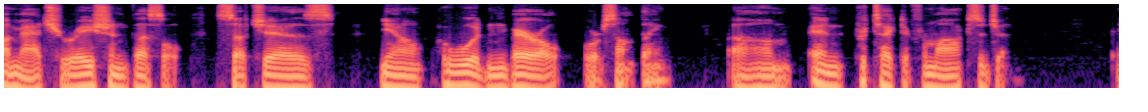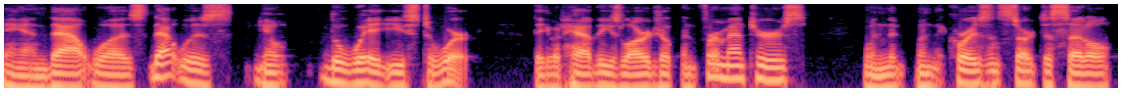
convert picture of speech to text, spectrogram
a maturation vessel, such as, you know, a wooden barrel or something, um, and protect it from oxygen. And that was, that was, you know, the way it used to work. They would have these large open fermenters. When the, when the krausens start to settle,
